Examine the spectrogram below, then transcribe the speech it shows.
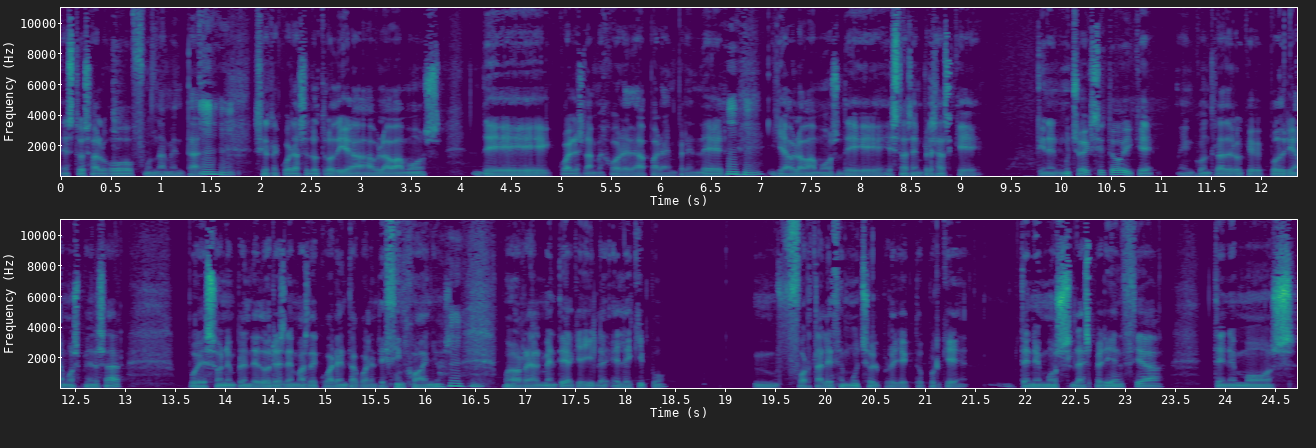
Esto es algo fundamental. Si recuerdas, el otro día hablábamos de cuál es la mejor edad para emprender y hablábamos de estas empresas que tienen mucho éxito y que, en contra de lo que podríamos pensar, pues son emprendedores de más de 40, 45 años. Bueno, realmente aquí el el equipo mm, fortalece mucho el proyecto porque tenemos la experiencia, tenemos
